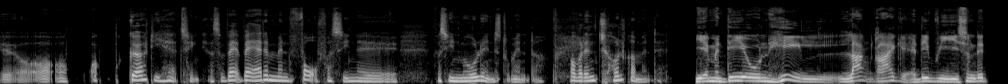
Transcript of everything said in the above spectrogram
øh, og, og, og gør de her ting? Altså, hvad, hvad er det, man får fra sine, fra sine måleinstrumenter? Og hvordan tolker man det? Jamen, det er jo en helt lang række af det, vi sådan lidt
